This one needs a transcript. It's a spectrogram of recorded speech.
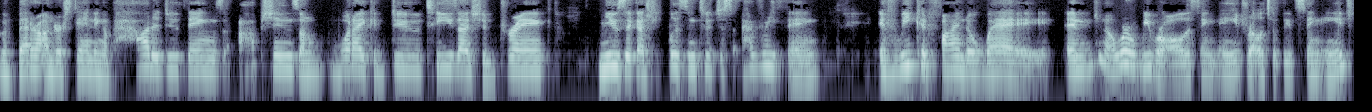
a better understanding of how to do things options on what i could do teas i should drink music i should listen to just everything if we could find a way and you know we're we were all the same age relatively the same age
